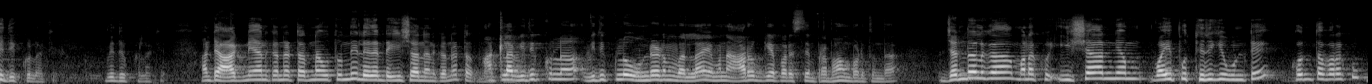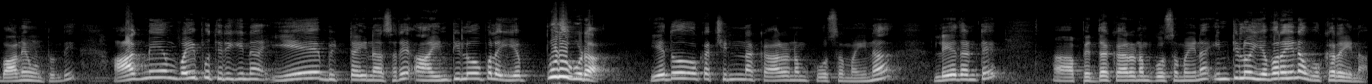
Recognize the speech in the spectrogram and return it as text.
విదిక్కులకి విదిక్కులకి అంటే ఆగ్నేయానికన్నా టర్న్ అవుతుంది లేదంటే ఈశాన్యానికన్నా టర్న్ అట్లా విదిక్కులో విదిక్కులో ఉండడం వల్ల ఏమైనా ఆరోగ్య పరిస్థితి ప్రభావం పడుతుందా? జనరల్గా మనకు ఈశాన్యం వైపు తిరిగి ఉంటే కొంతవరకు బాగానే ఉంటుంది. ఆగ్నేయం వైపు తిరిగిన ఏ బిట్ అయినా సరే ఆ ఇంటి లోపల ఎప్పుడు కూడా ఏదో ఒక చిన్న కారణం కోసమైనా లేదంటే పెద్ద కారణం కోసమైనా ఇంటిలో ఎవరైనా ఒకరైనా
